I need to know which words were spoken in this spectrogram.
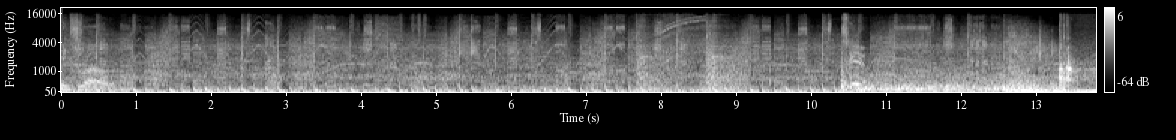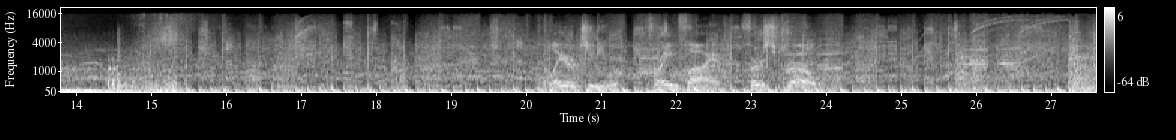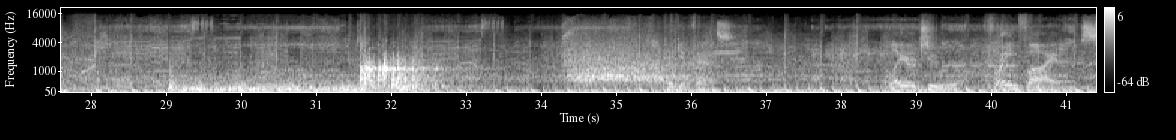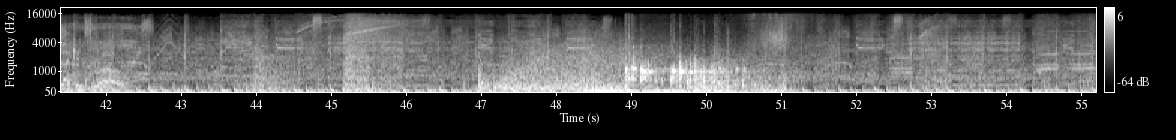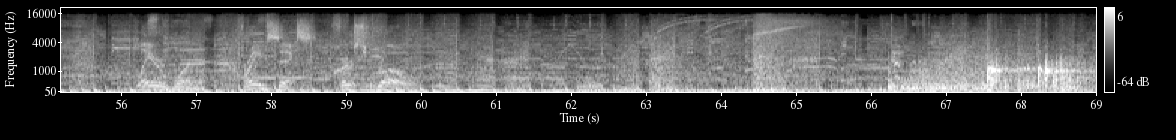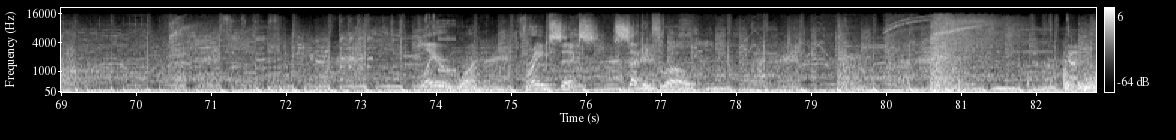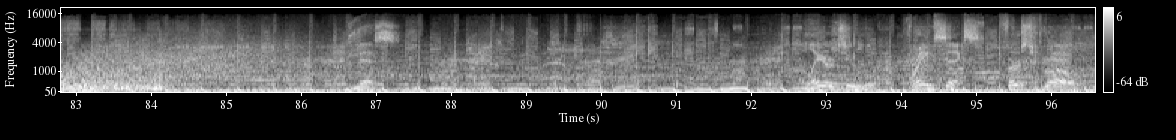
Second throw. Player two, frame five, first throw. Player 2, frame 5, second throw. Player 1, frame 6, six, second throw. Miss. Player two, frame six, first throw.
